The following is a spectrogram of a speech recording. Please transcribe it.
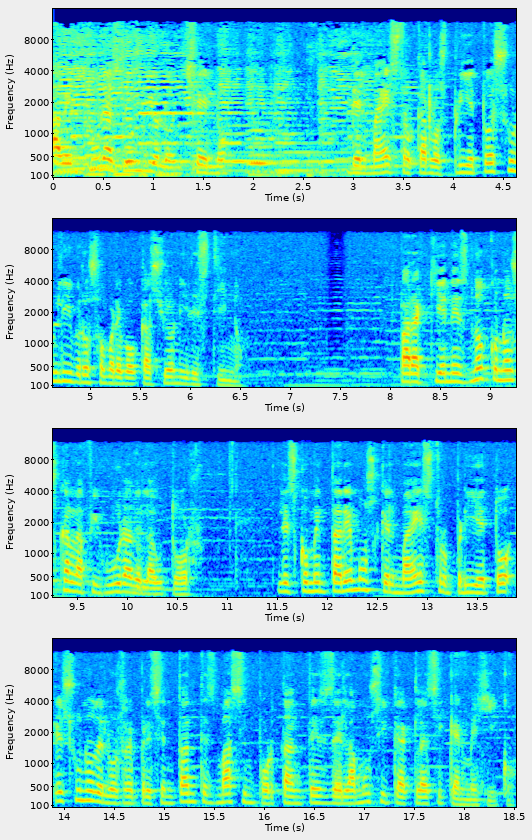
Aventuras de un violonchelo del maestro Carlos Prieto es un libro sobre vocación y destino. Para quienes no conozcan la figura del autor, les comentaremos que el maestro Prieto es uno de los representantes más importantes de la música clásica en México.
